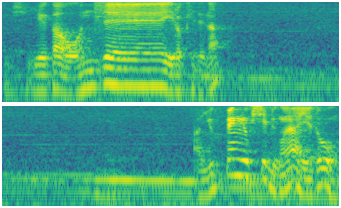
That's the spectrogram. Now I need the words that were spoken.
잠시 얘가 언제 이렇게 되나? 아, 660이구나, 얘도.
